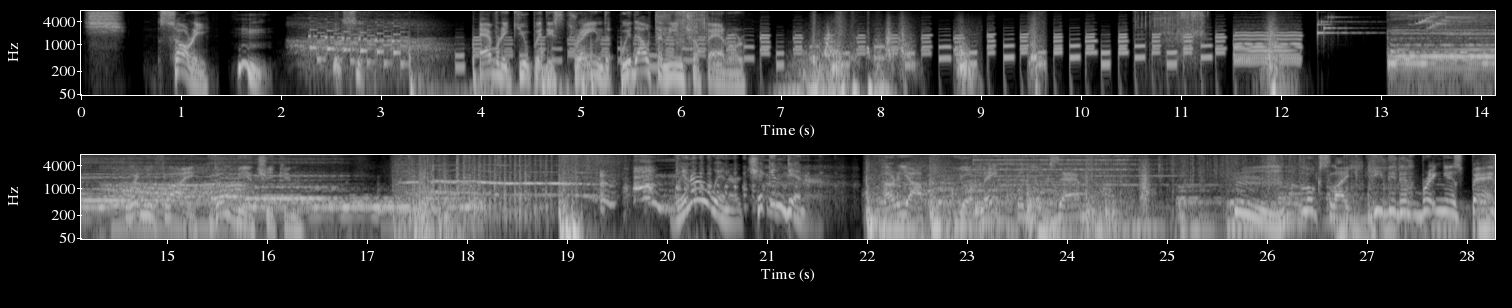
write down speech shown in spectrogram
Shh! Sorry. Hmm. Let's see. Every Cupid is trained without an inch of error. When you fly, don't be a chicken. Winner, winner, chicken dinner. Hurry up, you're late for the exam. Hmm, looks like he didn't bring his pen.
